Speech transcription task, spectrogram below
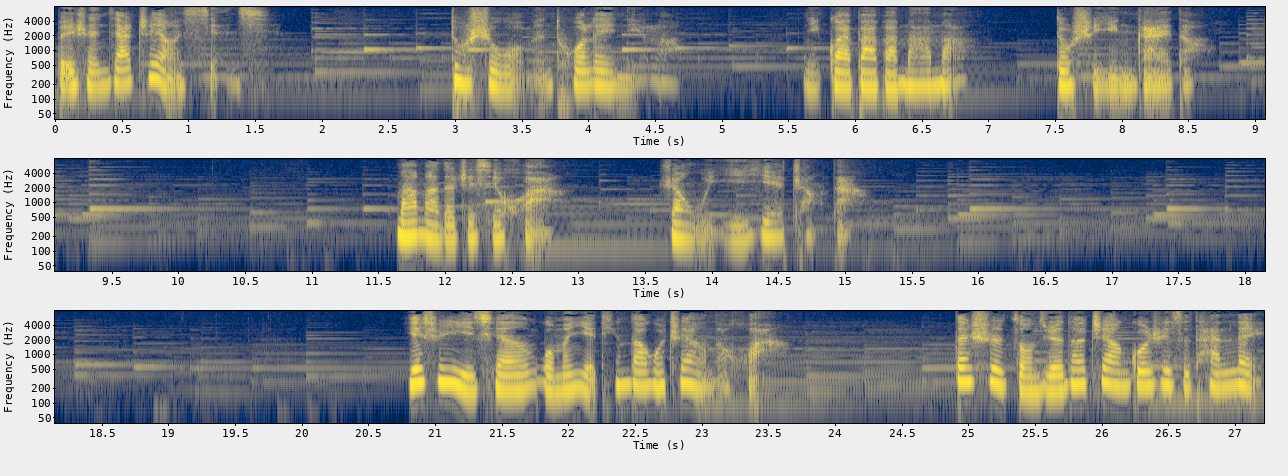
被人家这样嫌弃。都是我们拖累你了，你怪爸爸妈妈，都是应该的。妈妈的这些话，让我一夜长大。也许以前我们也听到过这样的话，但是总觉得这样过日子太累。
